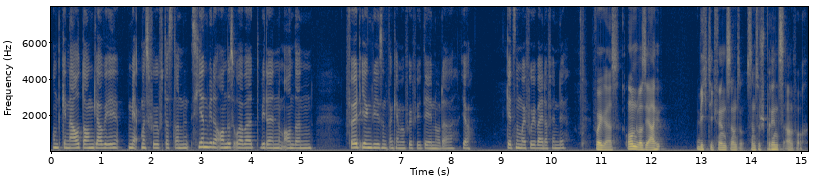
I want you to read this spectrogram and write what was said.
Und genau dann, glaube ich, merkt man es voll oft, dass dann das Hirn wieder anders arbeitet, wieder in einem anderen Feld irgendwie ist und dann kommen voll viele Ideen oder ja, geht es nochmal voll weiter, finde ich. Vollgas. Und was ich auch wichtig finde, sind so, sind so Sprints einfach.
